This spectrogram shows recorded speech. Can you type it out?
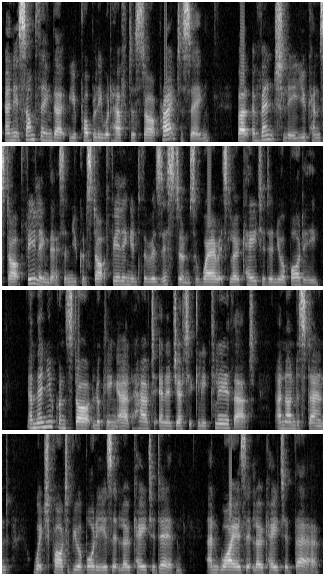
And it's something that you probably would have to start practicing, but eventually you can start feeling this and you can start feeling into the resistance of where it's located in your body and then you can start looking at how to energetically clear that and understand which part of your body is it located in and why is it located there.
